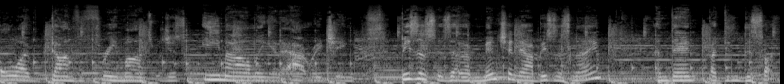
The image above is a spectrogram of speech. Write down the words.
all I've done for three months was just emailing and outreaching businesses that have mentioned our business name and then but didn't decide,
